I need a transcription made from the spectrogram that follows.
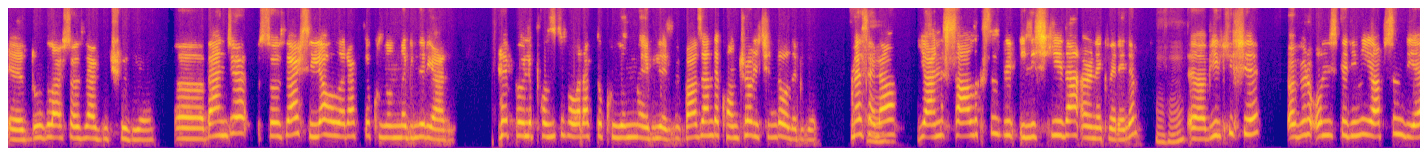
e, duygular, sözler güçlü diye. E, bence sözler silah olarak da kullanılabilir yani. Hep böyle pozitif olarak da kullanılmayabilir. Bazen de kontrol içinde olabilir. Mesela yani sağlıksız bir ilişkiden örnek verelim. Hı hı. E, bir kişi öbürü onun istediğini yapsın diye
